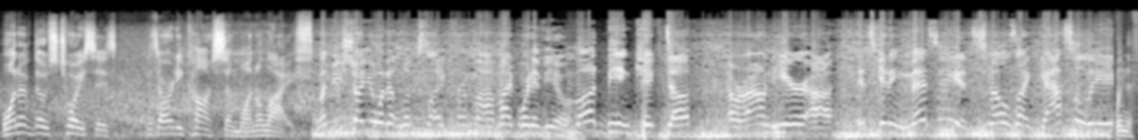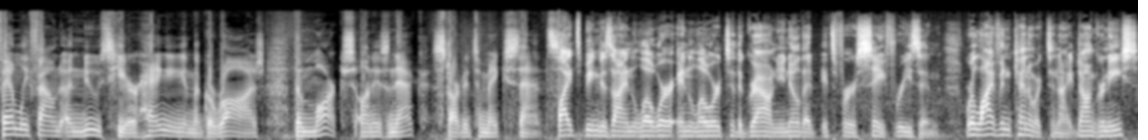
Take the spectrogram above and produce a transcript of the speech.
one of those choices has already cost someone a life. Let me show you what it looks like from uh, my point of view. Mud being kicked up around here. Uh, it's getting messy. It smells like gasoline. When the family found a noose here hanging in the garage, the marks on his neck started to make sense. Lights being designed lower and lower to the ground, you know that it's for a safe reason. We're live in Kennewick tonight. Don Granese,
